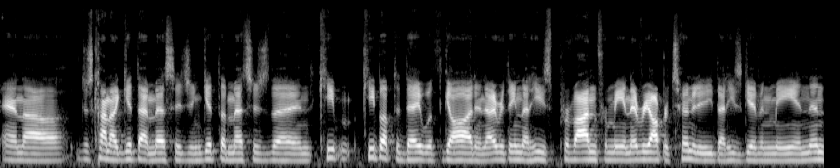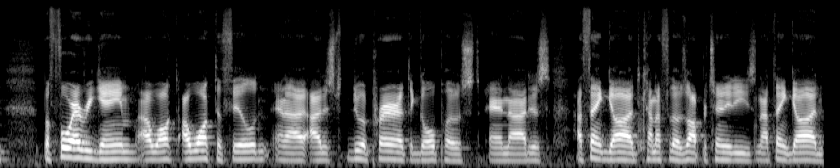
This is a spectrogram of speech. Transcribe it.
and uh, just kind of get that message and get the message that and keep keep up to date with God and everything that He's providing for me and every opportunity that He's given me. And then before every game, I walk I walk the field and I, I just do a prayer at the goalpost and I just I thank God kind of for those opportunities and I thank God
